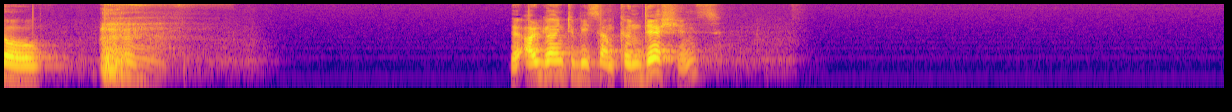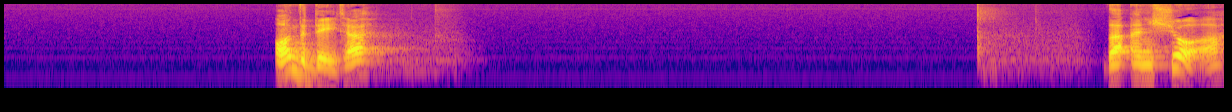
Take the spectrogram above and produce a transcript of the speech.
So there are going to be some conditions on the data that ensure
